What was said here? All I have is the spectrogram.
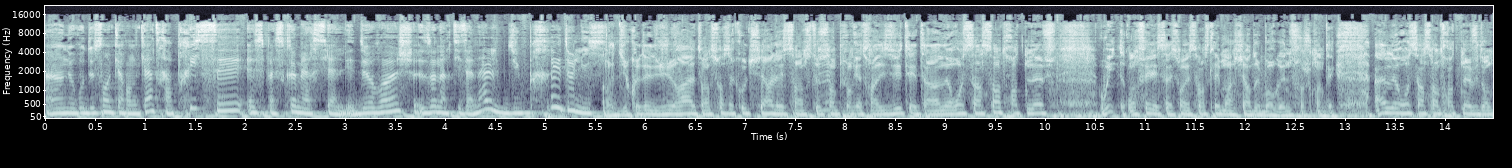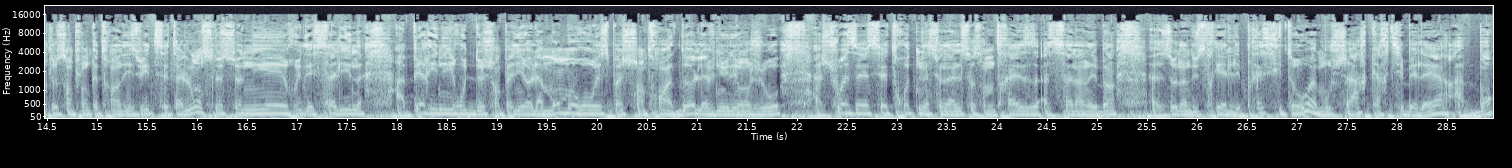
à 1,244 à Prissé, espace commercial Les Deux Roches, zone artisanale du Pré de Lit. Du côté du Jura, attention, ça coûte cher l'essence. Le samplon 98 est à 1,539€. Oui, on fait les stations essence les moins chères de Bourgogne-Franche-Comté. 1,539€ donc le samplon 98. C'est à Lons-le-Saunier, rue des Salines, à Périgny, route de Champagnol, à Montmoreau, espace Chantran, à Dole, avenue Léon Jouot, à Choiset, cette route nationale 73, à Salins-les-Bains, zone industrielle Les Précitaux, à Mouchard, quartier Bel Air, à Ban,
